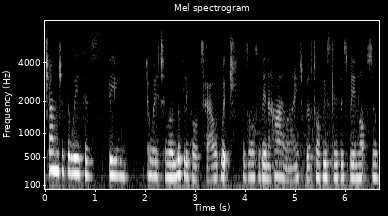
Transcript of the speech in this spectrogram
challenge of the week has been away to a lovely hotel, which has also been a highlight. But obviously, there's been lots of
